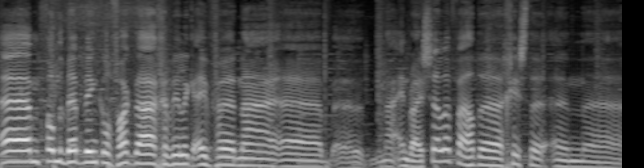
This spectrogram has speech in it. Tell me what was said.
Um, van de webwinkel vakdagen wil ik even naar, uh, naar Enrise zelf. We hadden gisteren een, uh,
